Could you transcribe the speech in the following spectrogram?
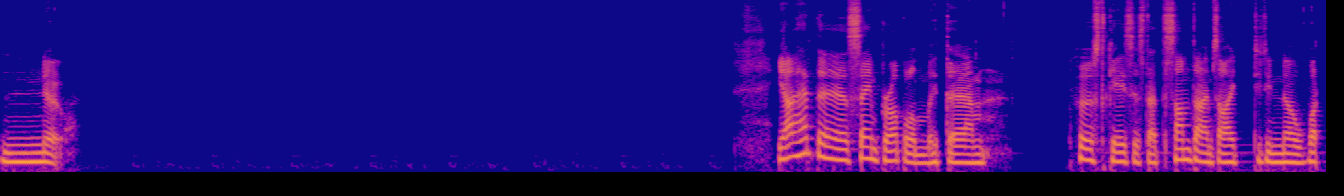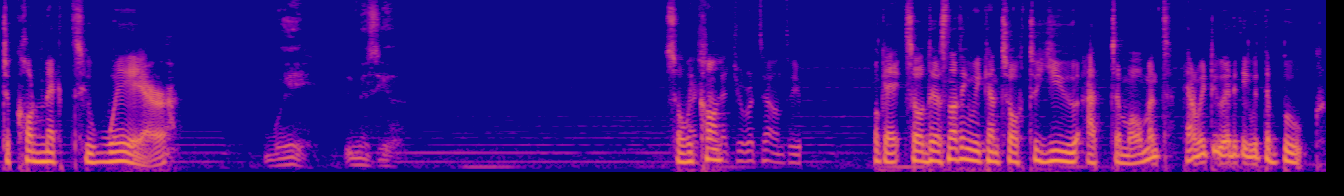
No. Yeah, I had the same problem with um, first case is that sometimes I didn't know what to connect to where. Oui, monsieur. So we I can't. let you return to your Okay, so there's nothing we can talk to you at the moment. Can we do anything with the book?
